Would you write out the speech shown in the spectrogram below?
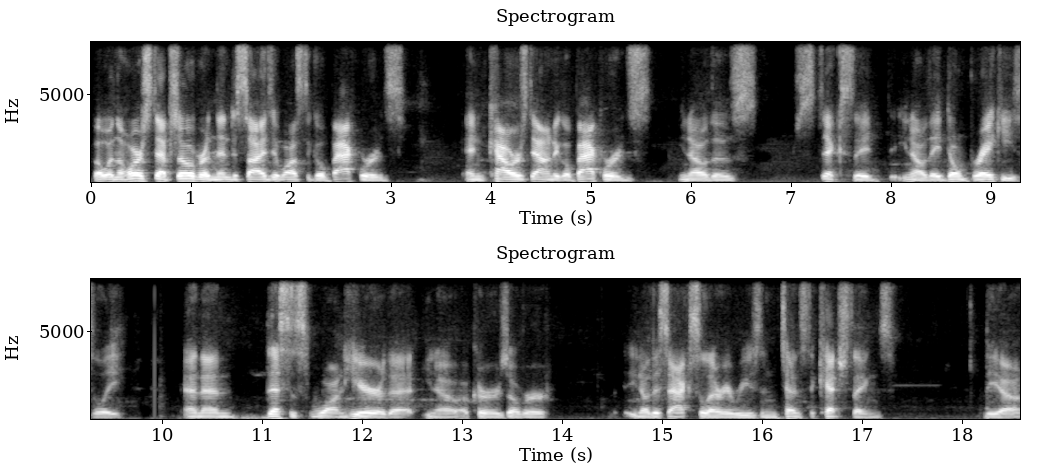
But when the horse steps over and then decides it wants to go backwards and cowers down to go backwards, you know, those sticks, they, you know, they don't break easily. And then this is one here that, you know, occurs over, you know, this axillary region tends to catch things, the, uh,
